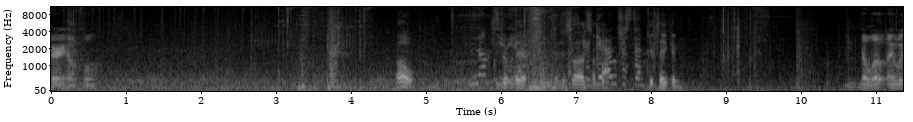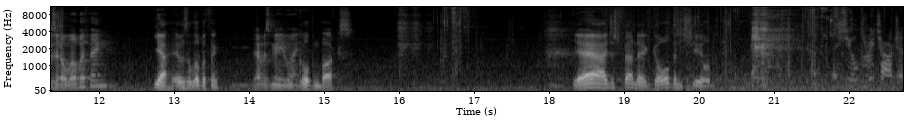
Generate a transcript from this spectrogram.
I'm kidding. It's very helpful. Oh, Numpty she's over there. there. I just saw Could something get interesting. get taken. The lo- uh, was it a Loba thing? Yeah, it was a Loba thing. That was me, Blaine. Golden box. Yeah, I just found a golden shield. Shields recharging.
